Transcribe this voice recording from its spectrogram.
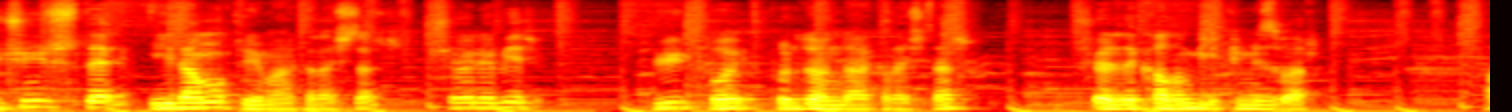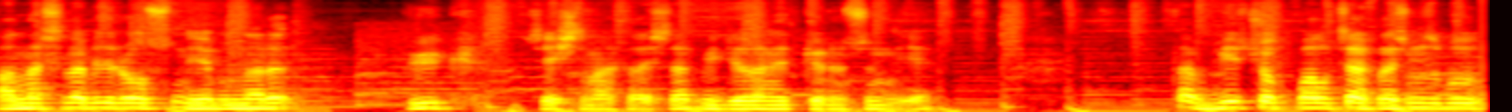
Üçüncüsü de idamlık düğüm arkadaşlar. Şöyle bir büyük boy fır döndü arkadaşlar. Şöyle de kalın bir ipimiz var. Anlaşılabilir olsun diye bunları büyük seçtim arkadaşlar. Videoda net görünsün diye. Tabii birçok balıkçı arkadaşımız bu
